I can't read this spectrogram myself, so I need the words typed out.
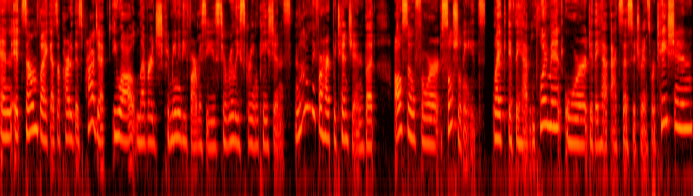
And it sounds like, as a part of this project, you all leveraged community pharmacies to really screen patients, not only for hypertension, but also for social needs, like if they have employment or do they have access to transportation,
